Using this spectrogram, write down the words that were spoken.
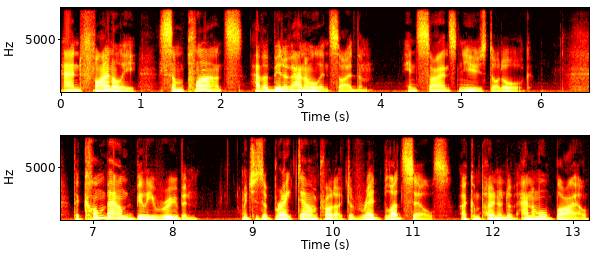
And finally, some plants have a bit of animal inside them in sciencenews.org. The compound bilirubin, which is a breakdown product of red blood cells, a component of animal bile,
